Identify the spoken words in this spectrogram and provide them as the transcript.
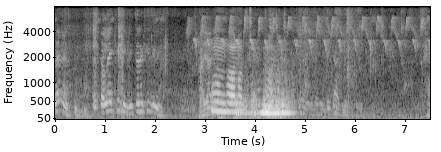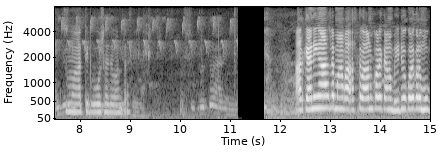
তাই না? কি ভিতরে কি দিবি ধান হচ্ছে আর ক্যানিং আসলে মা আসতে বারণ করে কেন? ভিডিও করে করে মুখ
